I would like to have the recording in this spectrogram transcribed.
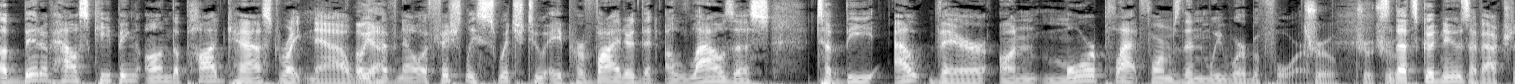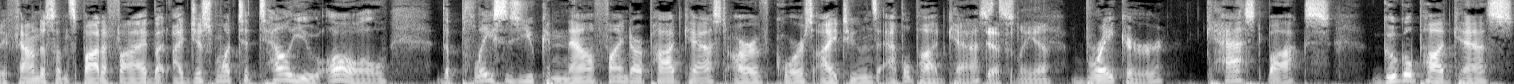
A bit of housekeeping on the podcast right now. Oh, we Oh, yeah. have now officially switched to a provider that allows us to be out there on more platforms than we were before. True, true, true. So that's good news. I've actually found us on Spotify, but I just want to tell you all the places you can now find our podcast are, of course, iTunes, Apple Podcasts, Definitely, yeah. Breaker, Castbox, Google Podcasts,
